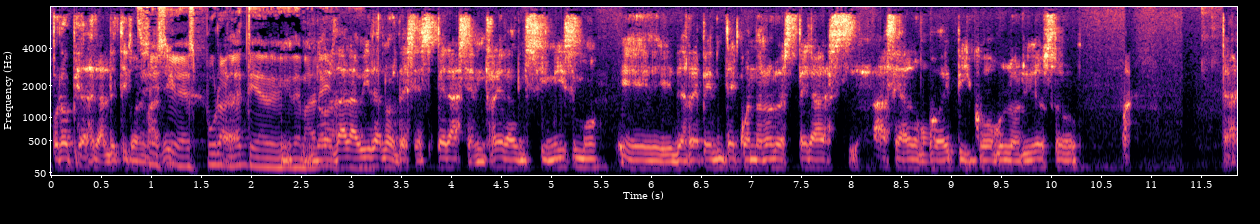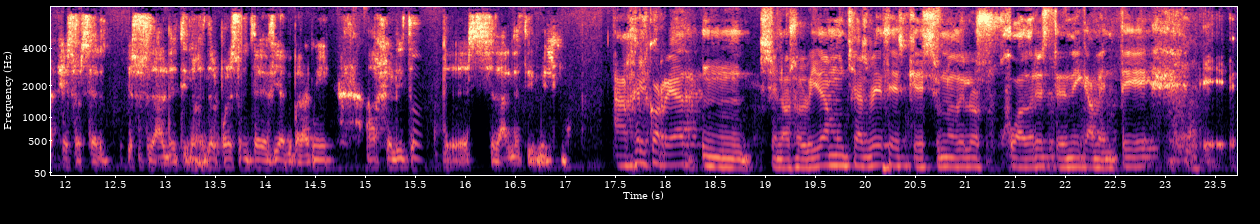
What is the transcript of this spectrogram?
propia del Atlético de Sí, Madrid. sí, es puro de de Madrid. Nos da la vida, nos desespera, se enreda en sí mismo y de repente cuando no lo esperas hace algo épico, glorioso. Eso es el, eso es el. Entonces, por eso te decía que para mí Angelito es el Atleti mismo. Ángel Correa mm, se nos olvida muchas veces que es uno de los jugadores técnicamente eh,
